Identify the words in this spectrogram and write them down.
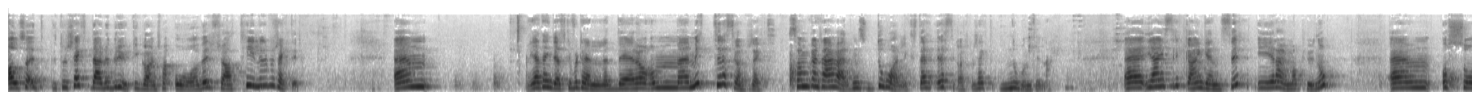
altså et prosjekt der du bruker garn som er over fra tidligere prosjekter. Um, jeg tenkte jeg skulle fortelle dere om eh, mitt restegardsprosjekt. Som kanskje er verdens dårligste restegardsprosjekt noensinne. Uh, jeg strikka en genser i Rauma Puno. Um, og så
